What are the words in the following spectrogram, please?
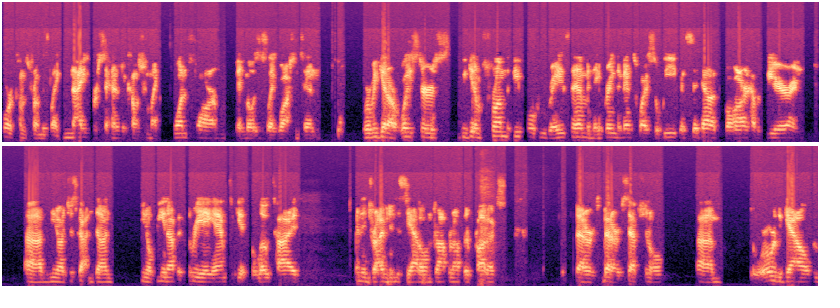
pork comes from is like ninety percent of it comes from like one farm in Moses Lake, Washington, where we get our oysters. We get them from the people who raise them, and they bring them in twice a week and sit down at the bar and have a beer. And um, you know, it just gotten done. You know, being up at three a.m. to get the low tide, and then driving into Seattle and dropping off their products that are that are exceptional. Um, or, or the gal who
